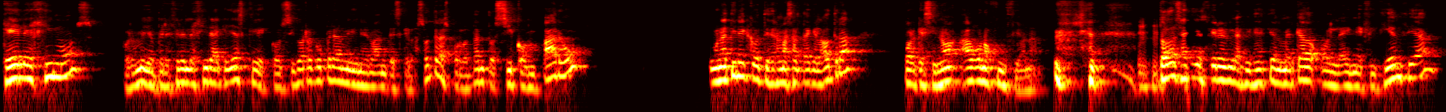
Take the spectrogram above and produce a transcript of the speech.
¿Qué elegimos? Pues hombre, yo prefiero elegir aquellas que consigo recuperar mi dinero antes que las otras. Por lo tanto, si comparo, una tiene que cotizar más alta que la otra, porque si no, algo no funciona. Todos aquellos que quieren la eficiencia del mercado o en la ineficiencia,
